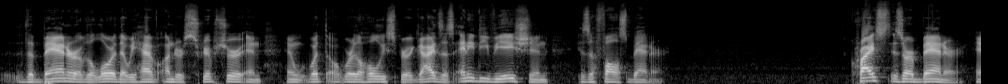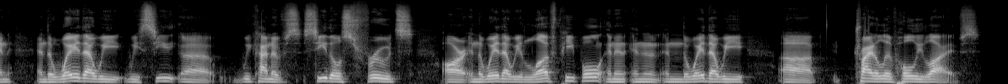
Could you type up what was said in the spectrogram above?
the banner of the Lord that we have under scripture and and what the, where the Holy Spirit guides us, any deviation is a false banner. Christ is our banner, and and the way that we we see uh, we kind of see those fruits are in the way that we love people and in, in, in the way that we uh, try to live holy lives.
